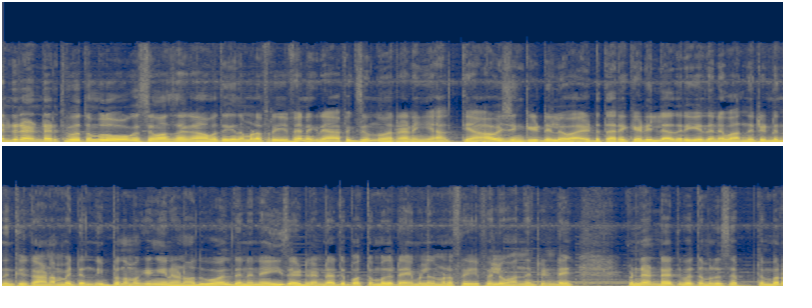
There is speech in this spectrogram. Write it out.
എന്റെ രണ്ടായിരത്തി പത്തൊമ്പത് ഓഗസ്റ്റ് മാസം ആകുമ്പോഴത്തേക്ക് നമ്മുടെ ഫ്രീ ഫയറിന്റെ ഗ്രാഫിക്സ് എന്ന് പറയുകയാണെങ്കിൽ അത്യാവശ്യം കിടിലുമായിട്ട് തിരക്കേടില്ലാത്ത രീതി തന്നെ വന്നിട്ടുണ്ട്. നിങ്ങൾക്ക് കാണാൻ പറ്റും. ഇപ്പോൾ നമുക്ക് എങ്ങനെയാണോ അതുപോലെ തന്നെ നൈസ് ആയിട്ട് രണ്ടായിരത്തി പത്തൊമ്പത് ടൈമിൽ നമ്മുടെ ഫ്രീ ഫയർ വന്നിട്ടുണ്ട്. പിന്നെ രണ്ടായിരത്തി പത്തൊമ്പത് സെപ്റ്റംബർ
